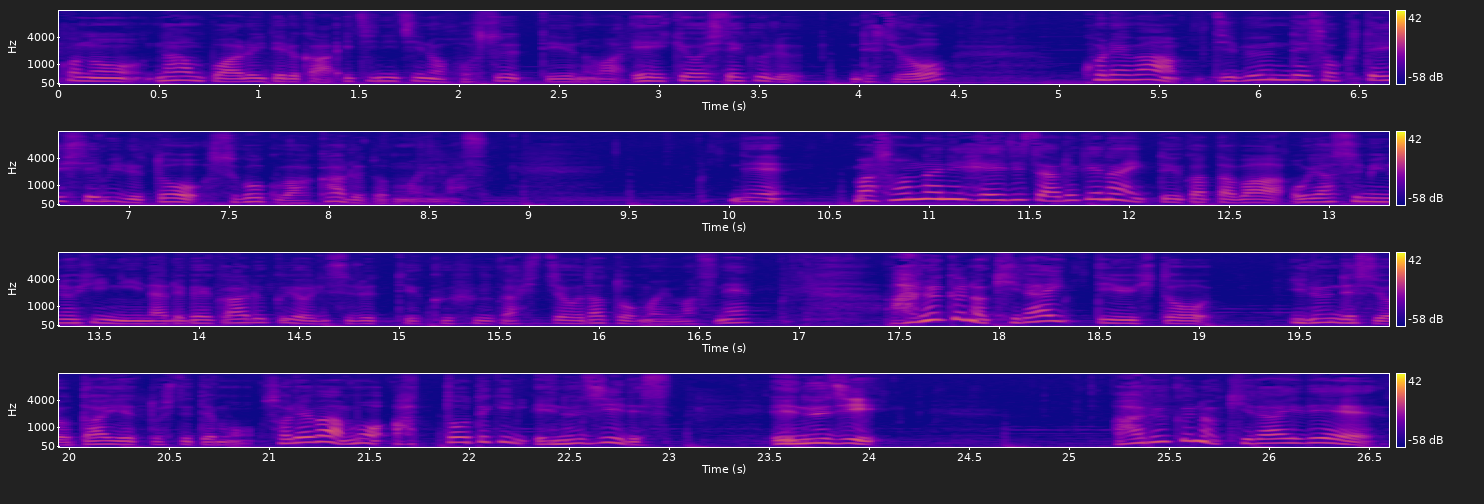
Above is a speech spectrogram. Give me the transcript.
この何歩歩いてるか1日の歩数っていうのは影響してくるんですよ。これは自分で測定してみるとすごくわかると思います。でまあ、そんなに平日歩けないっていう方はお休みの日になるべく歩くようにするっていう工夫が必要だと思いますね。歩くの嫌いっていう人いるんですよダイエットしててもそれはもう圧倒的に NG です NG 歩くの嫌いで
